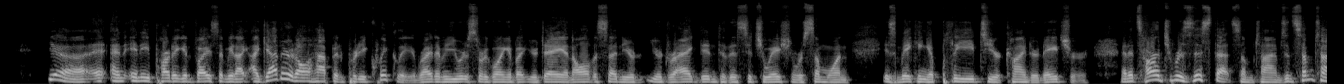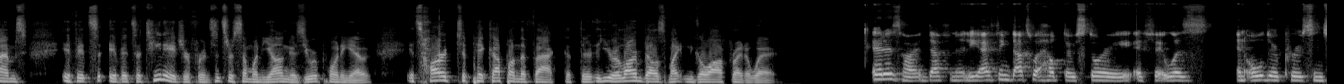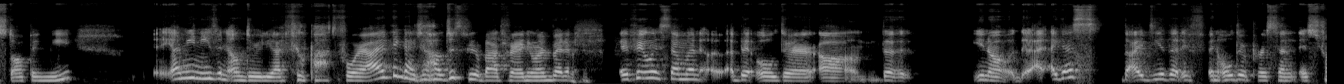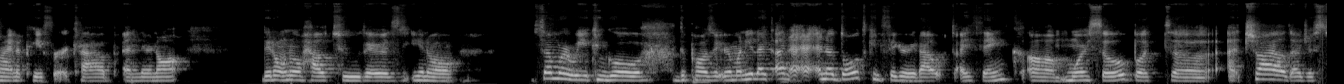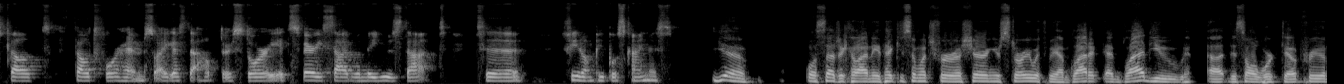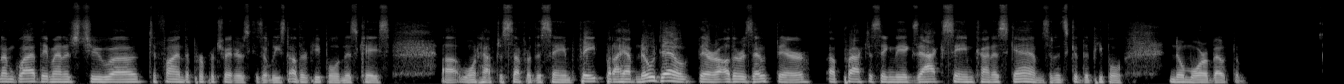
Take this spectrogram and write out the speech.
Yeah, and any parting advice? I mean, I, I, gather it all happened pretty quickly, right? I mean, you were just sort of going about your day, and all of a sudden you're you're dragged into this situation where someone is making a plea to your kinder nature, and it's hard to resist that sometimes. And sometimes, if it's if it's a teenager, for instance, or someone young, as you were pointing out, it's hard to pick up on the fact that your alarm bells mightn't go off right away. It is hard, definitely. I think that's what helped their story. If it was an older person stopping me, I mean, even elderly, I feel bad for. I think I, will just feel bad for anyone. But if it was someone a bit older, um, the, you know, I guess the idea that if an older person is trying to pay for a cab and they're not, they don't know how to. There's, you know, somewhere where you can go deposit your money. Like an, an adult can figure it out i think um, more so. But uh, a child i just felt felt for him. So i guess that helped their story. It's very sad when they use that to feed on people's kindness. Yeah well, Saja Kilani, thank you so much for uh, sharing your story with me. I'm glad it, I'm glad you uh, this all worked out for you, and I'm glad they managed to uh, to find the perpetrators because at least other people in this case uh, won't have to suffer the same fate. But I have no doubt there are others out there uh, practicing the exact same kind of scams, and it's good that people know more about them.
